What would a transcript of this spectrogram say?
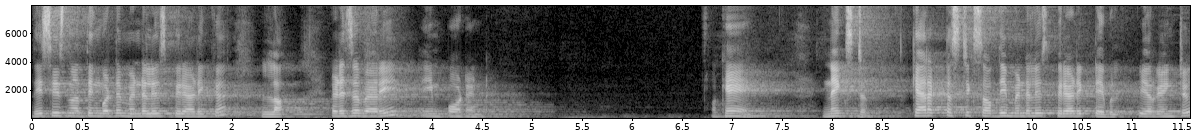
This is nothing but a Mendeleev's periodic uh, law. It is a very important. Okay. Next characteristics of the Mendeleev's periodic table. We are going to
